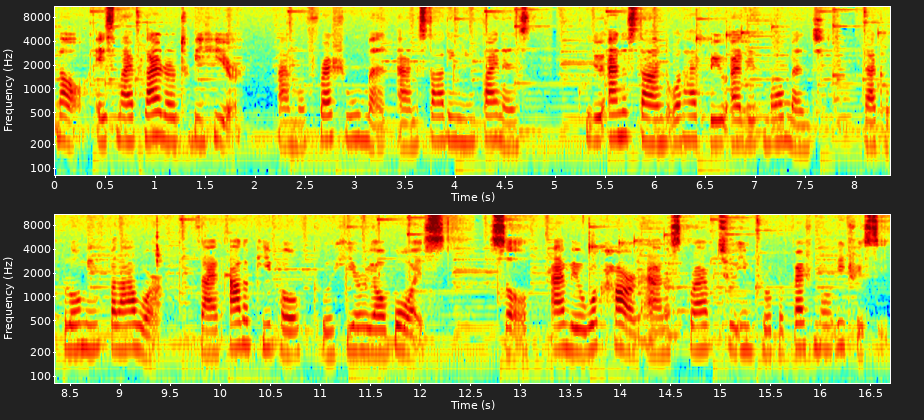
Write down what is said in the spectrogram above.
Now, it's my pleasure to be here. I'm a fresh woman and studying in finance. Could you understand what I feel at this moment? Like a blooming flower, that other people could hear your voice. So, I will work hard and strive to improve professional literacy.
